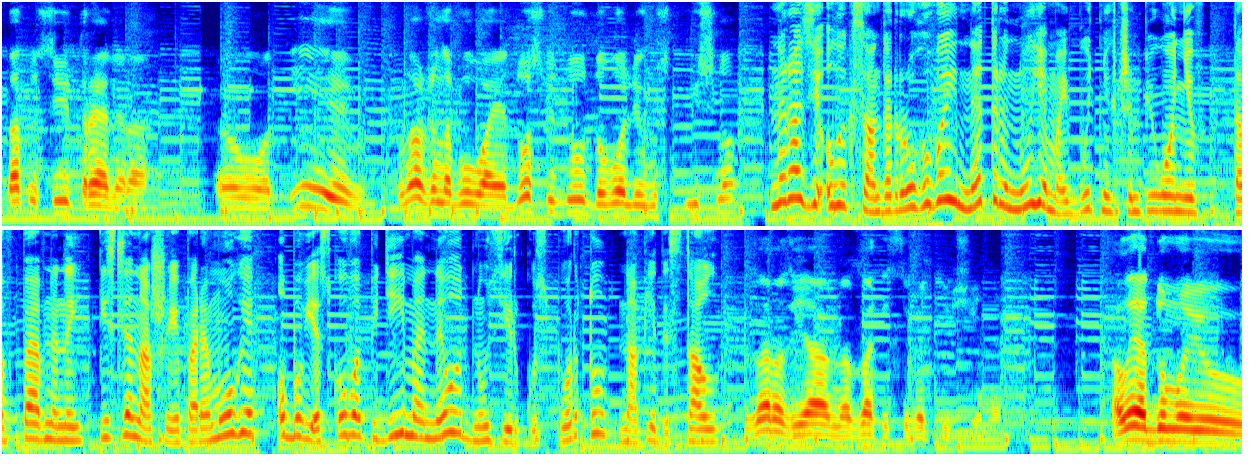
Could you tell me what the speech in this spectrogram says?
статусі тренера. От, і вона вже набуває досвіду доволі успішно. Наразі Олександр Роговий не тренує майбутніх чемпіонів та впевнений, після нашої перемоги обов'язково підійме не одну зірку спорту на п'єдестал. Зараз я на захисті батьківщини. Але я думаю,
